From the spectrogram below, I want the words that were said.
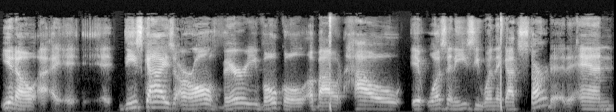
you know, it, it, these guys are all very vocal about how it wasn't easy when they got started. And,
